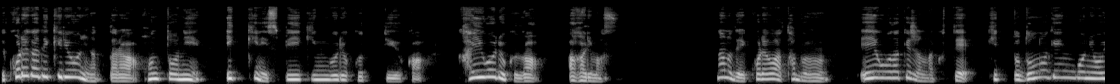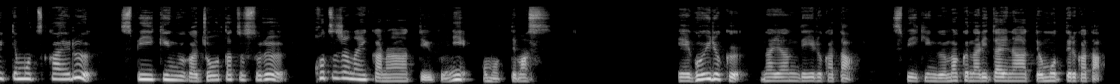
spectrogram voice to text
でこれができるようになったら、本当に一気にスピーキング力っていうか、会話力が上がります。なので、これは多分、英語だけじゃなくて、きっとどの言語においても使えるスピーキングが上達するコツじゃないかなっていうふうに思ってます。え語彙力悩んでいる方、スピーキング上手くなりたいなって思ってる方、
